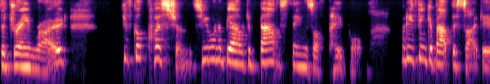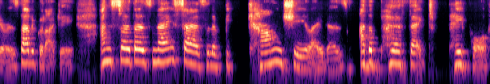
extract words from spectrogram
the dream road, you've got questions. You want to be able to bounce things off people. What do you think about this idea? Is that a good idea? And so those naysayers that have become cheerleaders are the perfect people.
